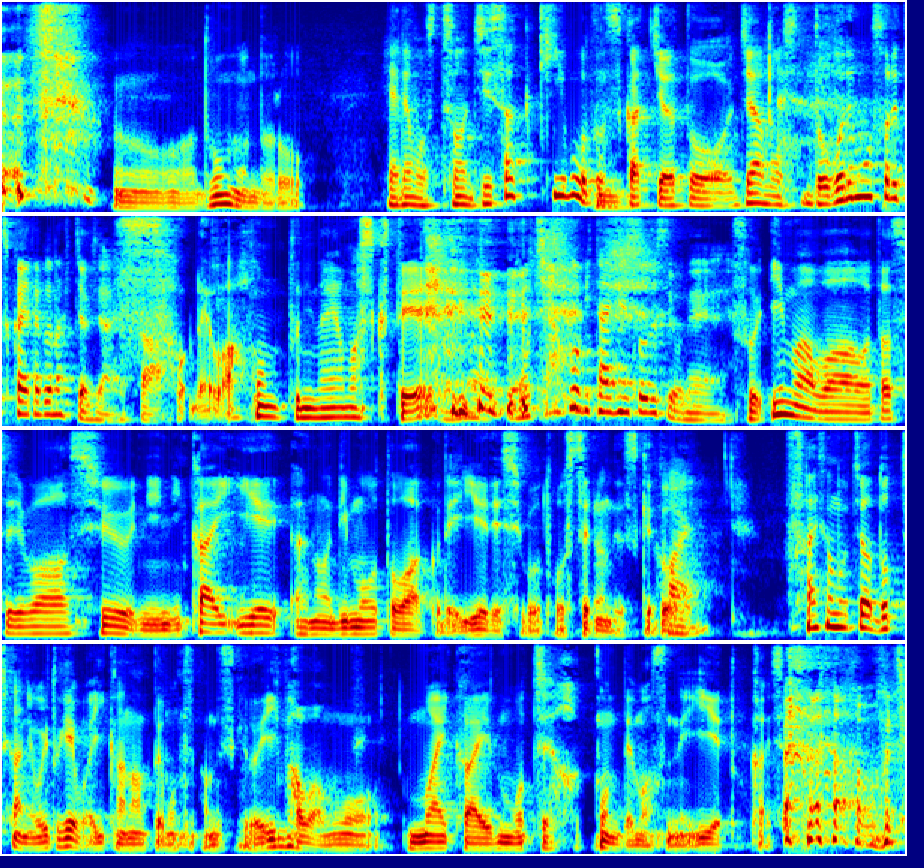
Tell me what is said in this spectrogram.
い。い うん、どうなんだろやでもその自作キーボード使っちゃうと、じゃあもうどこでもそれ使いたくなっちゃうじゃなう。いですか。それは本当に悩ましくて。ね持ち運び大変そうですよね。そう、今は私は週に2回家、あの、リモートワークで家で仕事をしてるんですけど、はい。最初のうちはどっちかに置いとけばいいかなって思ってたんですけど、今はもう毎回持ち運んでますね、家と会社に。持ち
